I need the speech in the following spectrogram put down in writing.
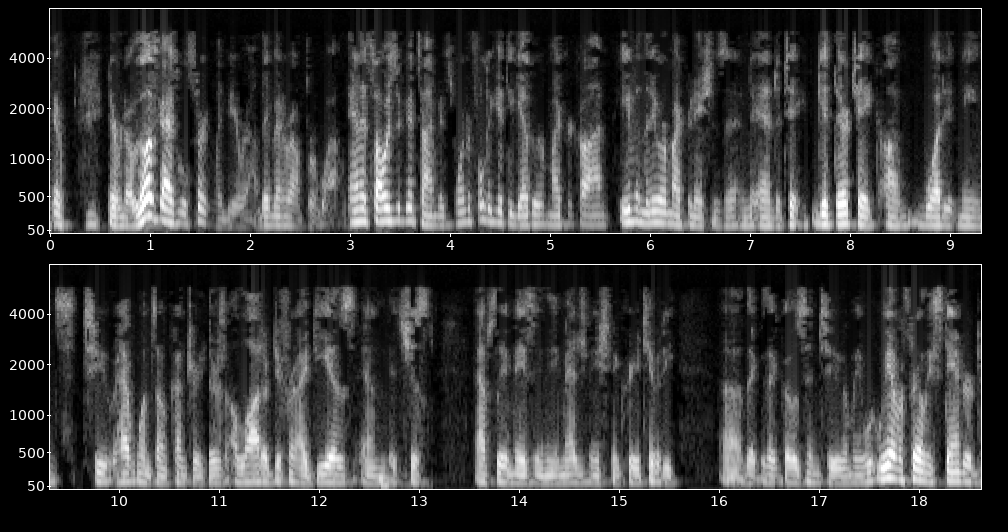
never, never, know. Those guys will certainly be around. They've been around for a while, and it's always a good time. It's wonderful to get together at MicroCon, even the newer micronations, and, and to take, get their take on what it means to have one's own country. There's a lot of different ideas, and it's just absolutely amazing the imagination and creativity uh, that that goes into. I mean, we have a fairly standard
